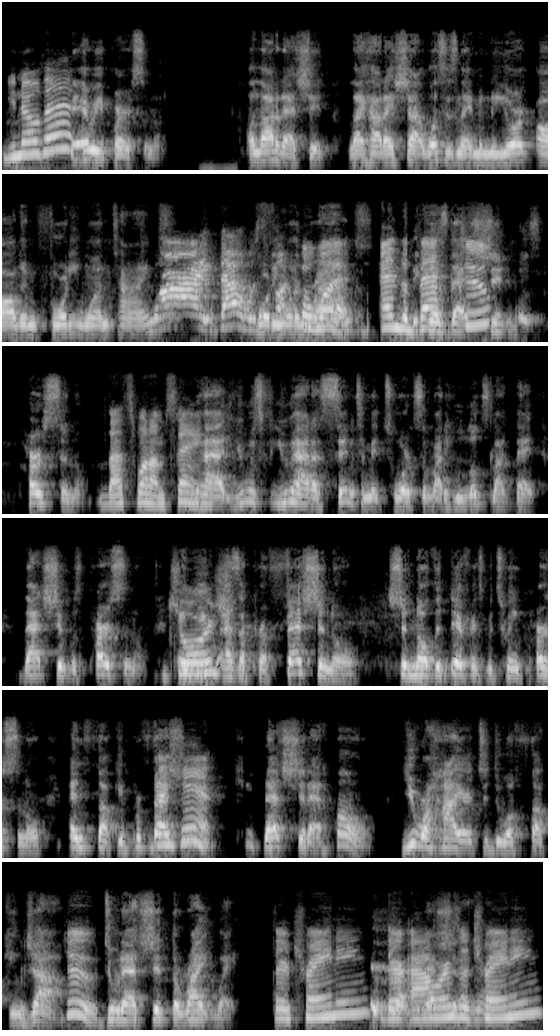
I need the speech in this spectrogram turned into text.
You know that? very personal. A lot of that shit, like how they shot what's his name in New York, all them 41 times Right, that was 41 fucking. For what? rounds, And the best. because back that too? shit was personal. That's what I'm saying. You had you was you had a sentiment towards somebody who looks like that. That shit was personal. And you, George, as a professional, should know the difference between personal and fucking they professional. can't. Keep that shit at home. You were hired to do a fucking job. Dude, Do that shit the right way. their training, their hours of know. training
